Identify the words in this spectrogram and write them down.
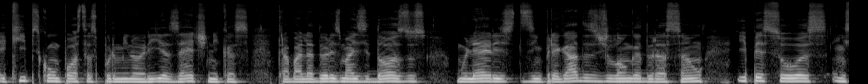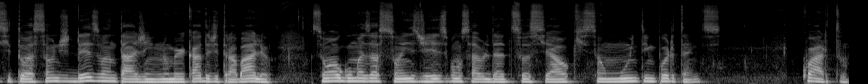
equipes compostas por minorias étnicas, trabalhadores mais idosos, mulheres, desempregadas de longa duração e pessoas em situação de desvantagem no mercado de trabalho são algumas ações de responsabilidade social que são muito importantes. Quarto,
